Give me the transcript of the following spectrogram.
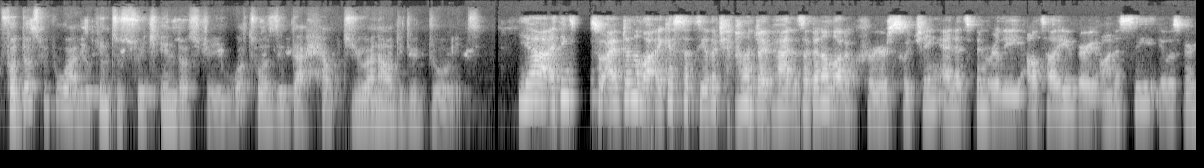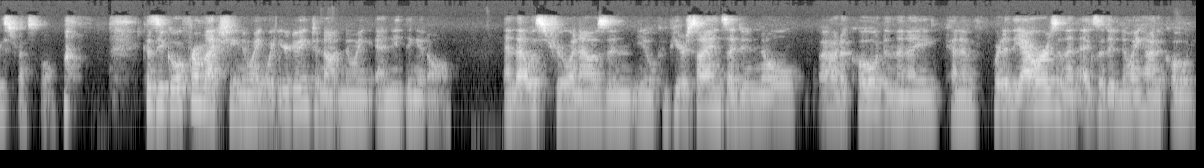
for those people who are looking to switch industry what was it that helped you and how did you do it Yeah, I think so. I've done a lot. I guess that's the other challenge I've had is I've done a lot of career switching, and it's been really. I'll tell you very honestly, it was very stressful because you go from actually knowing what you're doing to not knowing anything at all, and that was true when I was in you know computer science. I didn't know how to code, and then I kind of put in the hours, and then exited knowing how to code.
